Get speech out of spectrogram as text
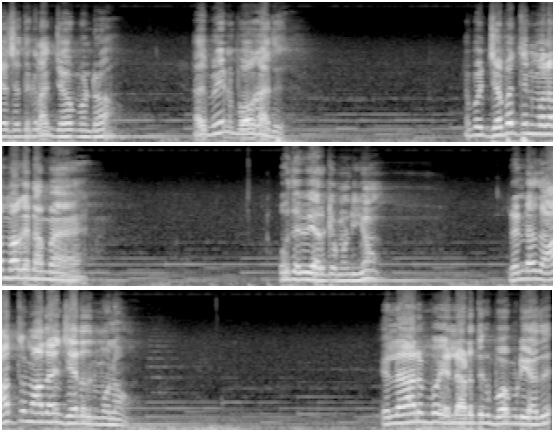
தேசத்துக்கெல்லாம் ஜெபம் பண்ணுறோம் அது வீண் போகாது. அப்போ ஜெபத்தின் மூலமாக நம்ம உதவியாக இருக்க முடியும். ரெண்டாவது ஆத்மாதாயம் செய்கிறதன் மூலம். எல்லாரும் போய் எல்லா இடத்துக்கும் போக முடியாது.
